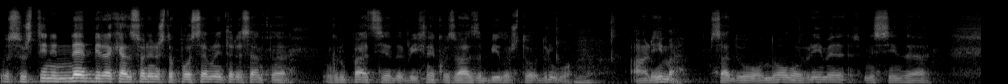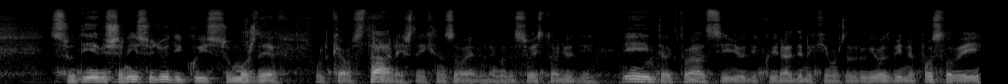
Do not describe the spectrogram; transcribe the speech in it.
u suštini ne bi rekao da su oni nešto posebno interesantna grupacija, da bi ih neko zvao za bilo što drugo. Ali ima. Sad u ovo novo vrijeme, mislim da sudije više nisu ljudi koji su možda kao stare, što ih nazovemo, nego da su isto ljudi i intelektualci, i ljudi koji rade neke možda druge ozbiljne poslove i,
